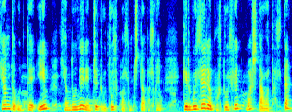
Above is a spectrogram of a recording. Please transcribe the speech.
хямд үнэтэй ийм хямд үнээр эмчит үзүүлэх боломжтой болох юм. Гэр бүлээрээ бүртгүүлэх нь маш давуу талтай.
